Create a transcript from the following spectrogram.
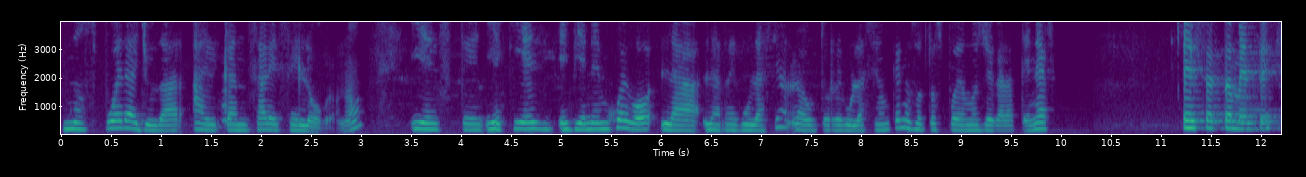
nos puede ayudar a alcanzar ese logro, ¿no? Y, este, y aquí es, eh, viene en juego la, regulación, la autorregulación que nosotros podemos llegar a tener. Exactamente.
